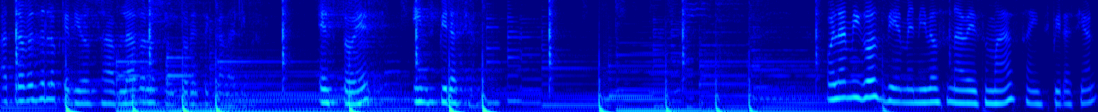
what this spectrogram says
a través de lo que Dios ha hablado a los autores de cada libro. Esto es Inspiración. Hola amigos, bienvenidos una vez más a Inspiración.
